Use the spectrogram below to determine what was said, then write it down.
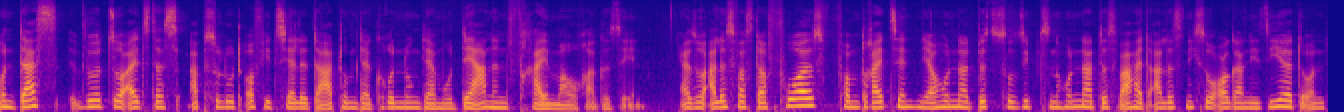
Und das wird so als das absolut offizielle Datum der Gründung der modernen Freimaurer gesehen. Also alles, was davor ist, vom 13. Jahrhundert bis zu 1700, das war halt alles nicht so organisiert und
